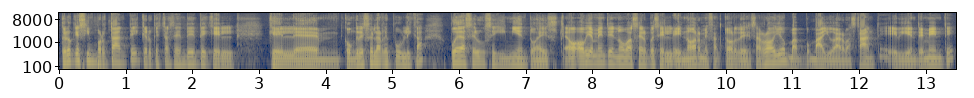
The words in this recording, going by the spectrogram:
Creo que es importante, creo que es trascendente que el, que el em, Congreso de la República pueda hacer un seguimiento a esto. Obviamente no va a ser pues el enorme factor de desarrollo, va, a ayudar bastante, evidentemente,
